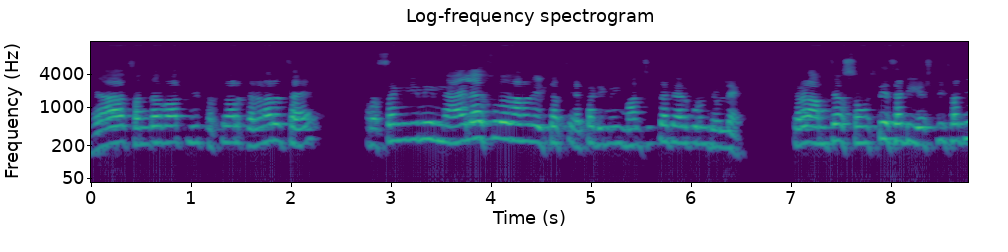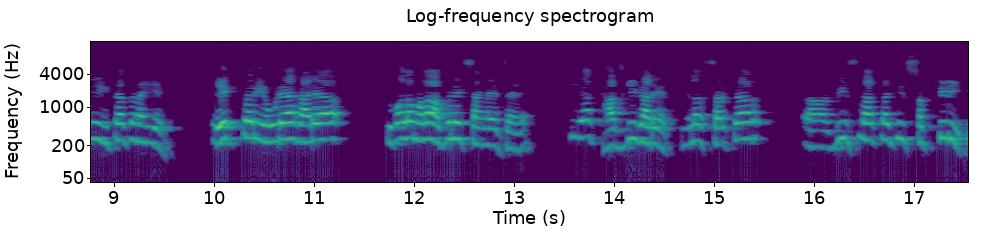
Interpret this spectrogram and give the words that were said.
ह्या संदर्भात मी तक्रार करणारच आहे. प्रसंगी मी न्यायालयात सुद्धा जाणार याच्यासाठी यासाठी मी मानसिकता तयार करून ठेवली आहे. कारण आमच्या संस्थेसाठी एस टी साठी हिताचं नाहीये. एक तर एवढ्या गाड्या तुम्हाला मला अजून एक सांगायचं आहे की या खाजगी गाड्या आहेत. याला सरकार वीस लाखाची सबसिडी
